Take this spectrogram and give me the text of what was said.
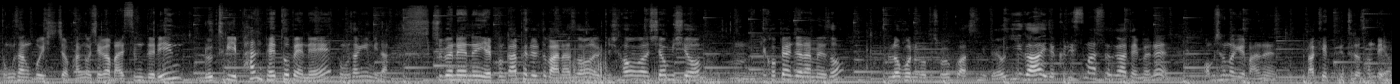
동상 보이시죠? 방금 제가 말씀드린 루트비 판 베토벤의 동상입니다. 주변에는 예쁜 카페들도 많아서 이렇게 쉬엄쉬엄 음, 이렇게 커피 한잔 하면서 둘러보는 것도 좋을 것 같습니다. 여기가 이제 크리스마스가 되면은 엄청나게 많은 마켓들이 들어선대요.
